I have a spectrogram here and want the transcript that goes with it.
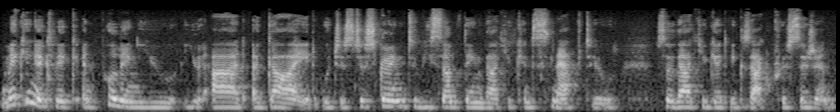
making a click and pulling you you add a guide which is just going to be something that you can snap to so that you get exact precision.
